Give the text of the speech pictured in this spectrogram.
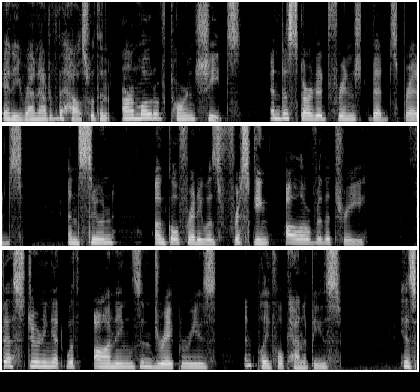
Eddie ran out of the house with an armload of torn sheets and discarded fringed bedspreads, and soon Uncle Freddy was frisking all over the tree, festooning it with awnings and draperies and playful canopies. His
